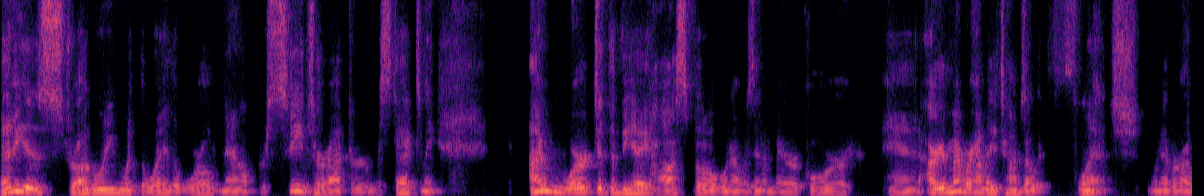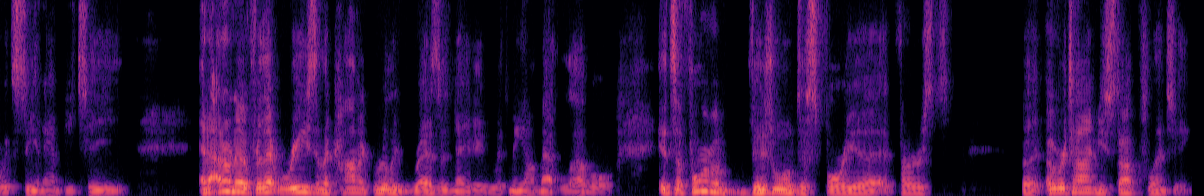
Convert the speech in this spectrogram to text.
Betty is struggling with the way the world now perceives her after her mastectomy. I worked at the VA hospital when I was in AmeriCorps, and I remember how many times I would flinch whenever I would see an amputee. And I don't know, for that reason, the comic really resonated with me on that level. It's a form of visual dysphoria at first, but over time, you stop flinching.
